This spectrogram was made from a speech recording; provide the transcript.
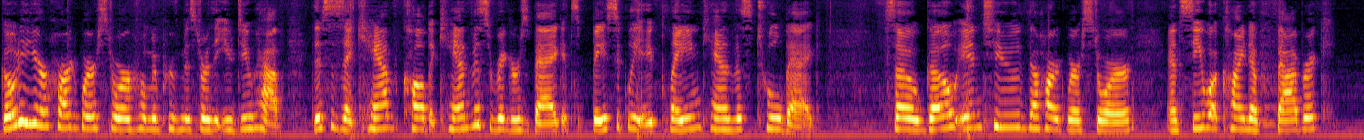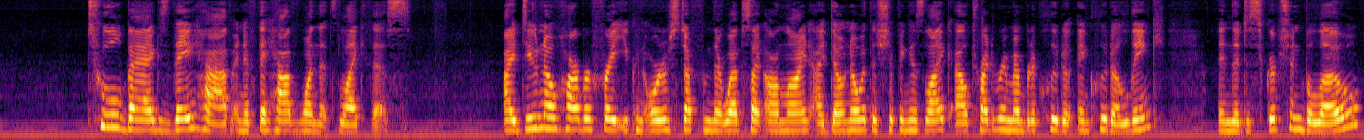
Go to your hardware store or home improvement store that you do have. This is a can called a Canvas Riggers bag. It's basically a plain canvas tool bag. So go into the hardware store and see what kind of fabric tool bags they have and if they have one that's like this. I do know Harbor Freight, you can order stuff from their website online. I don't know what the shipping is like. I'll try to remember to include a, include a link in the description below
